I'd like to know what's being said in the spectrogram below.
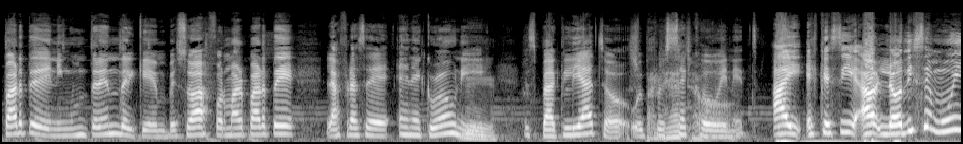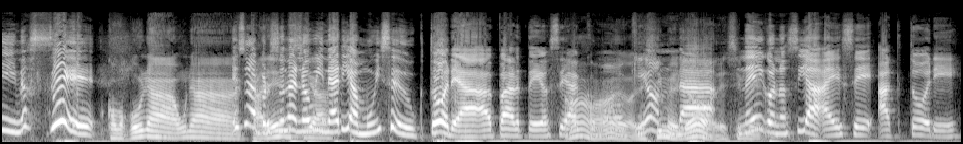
parte de ningún tren del que empezó a formar parte la frase de Negroni. Spagliato with prosecco in it. Ay, es que sí, ah, lo dice muy, no sé. Como con una, una. Es una persona no binaria muy seductora, aparte. O sea, Ah, como, ¿qué decímelo, onda? decime. Nadie conocía a ese actore.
